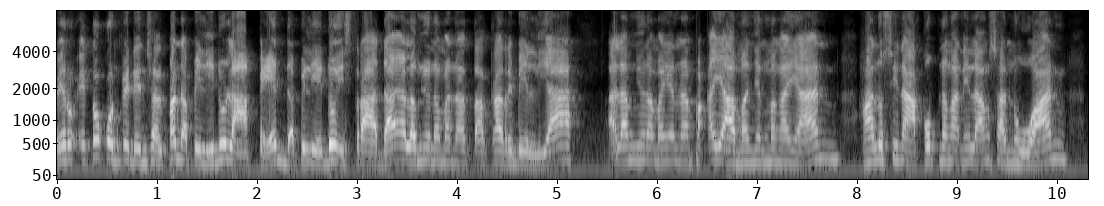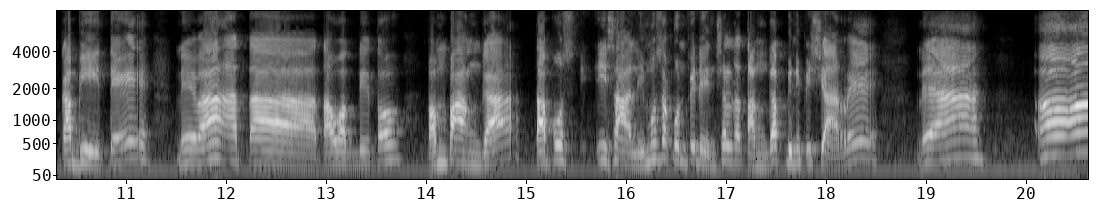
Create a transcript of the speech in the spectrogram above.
Pero ito, confidential fund, apelyido, Lapid, apelyido, Estrada. Alam nyo naman at uh, Revilla. Alam nyo naman yan, napakayaman yung mga yan. Halos sinakop na nga nila ang San Juan, Cavite, di ba? At ah, tawag dito, Pampanga. Tapos isali mo sa confidential na tanggap, beneficiary. Ba? Oo.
